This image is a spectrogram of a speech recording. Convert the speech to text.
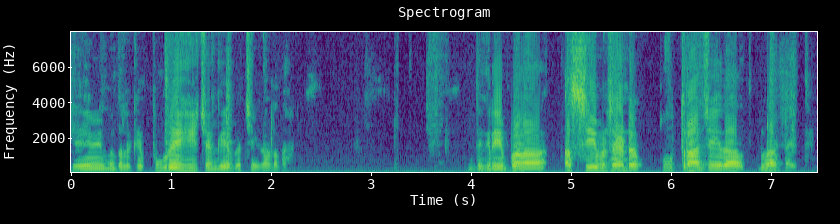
ਇਹ ਵੀ ਮਤਲਬ ਕਿ ਪੂਰੇ ਹੀ ਚੰਗੇ ਬੱਚੇ ਕੱਢਦਾ। ਤਕਰੀਬਨ 80% ਕਬੂਤਰਾਂ 'ਚ ਇਹਦਾ ਬਲੱਡ ਹੈ ਇੱਥੇ।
